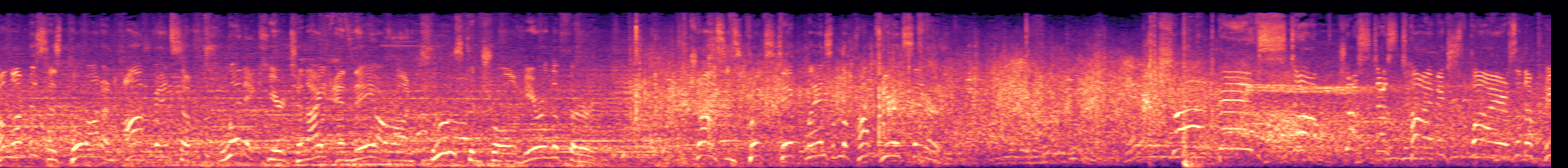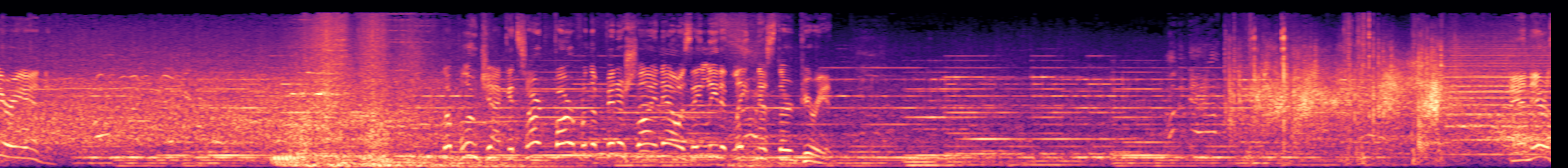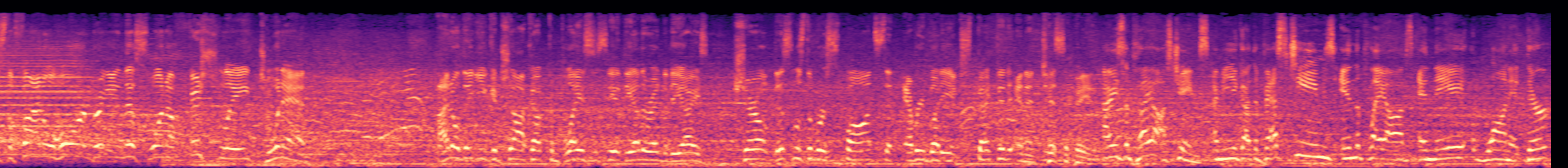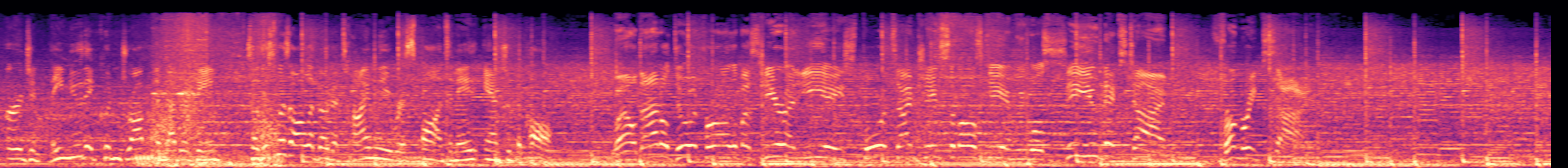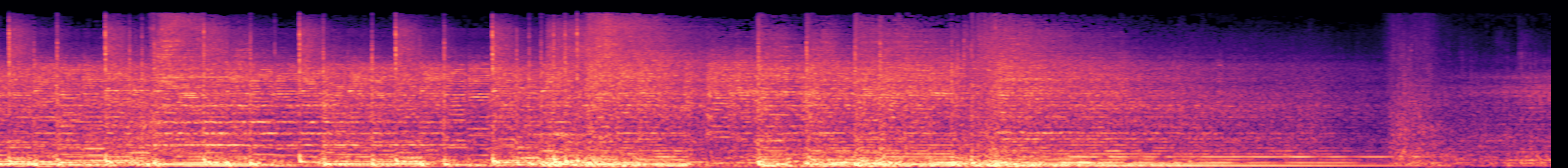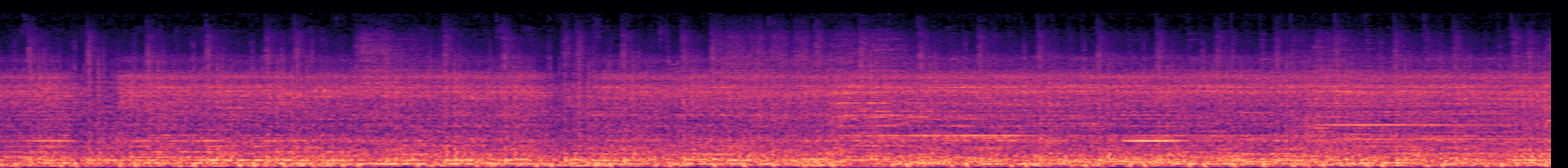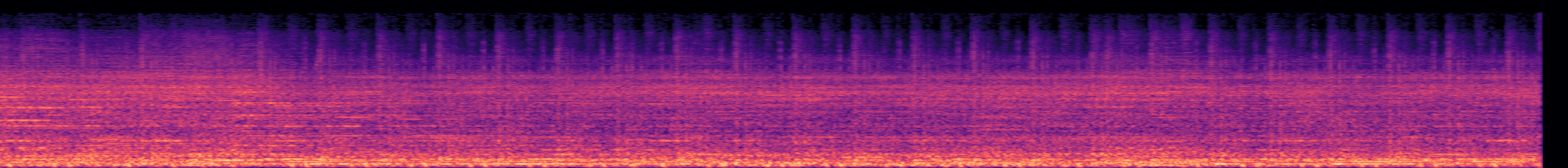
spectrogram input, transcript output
Columbus has put on an offensive clinic here tonight, and they are on cruise control here in the third. Johnson's quick stick lands from the puck here at center. Shot big stop just as time expires in the period. The Blue Jackets aren't far from the finish line now as they lead it late in this third period. And there's the final horn, bringing this one officially to an end. I don't think you can chalk up complacency at the other end of the ice. Cheryl, this was the response that everybody expected and anticipated. I mean, it's the playoffs, James. I mean, you got the best teams in the playoffs, and they want it. They're urgent. They knew they couldn't drop another game. So this was all about a timely response, and they answered the call. Well, that'll do it for all of us here at EA Sports. I'm James Cybulski, and we will see you next time from Rinkside.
